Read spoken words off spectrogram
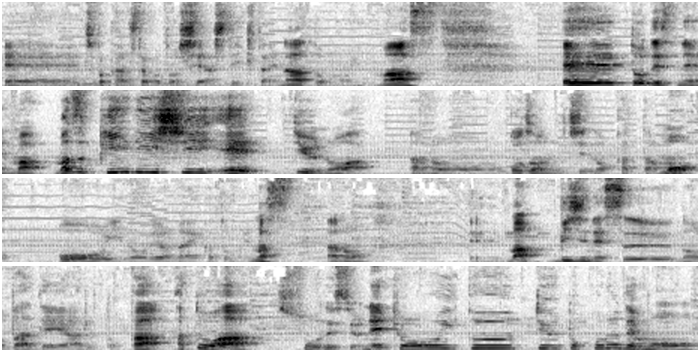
えー、ちょっと感じたことをシェアしていきたいなと思います。え、っとですね、まあ、まず PDCA っていうのはあのご存知の方も多いのではないかと思います。あのえまあ、ビジネスの場であるとかあとはそうですよね教育っていうところでも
